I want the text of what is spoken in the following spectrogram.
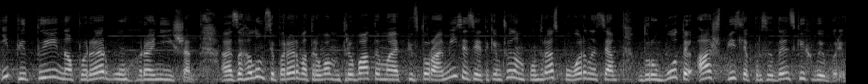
і піти на перерву раніше. Загалом ця перерва трива- триватиме півтора місяці. І таким чином конгрес повернеться до роботи аж після президентських виборів.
